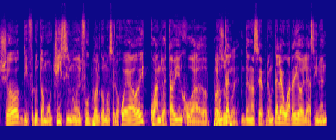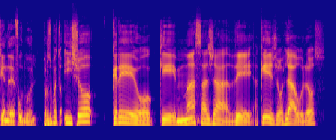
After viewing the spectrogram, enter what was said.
yo disfruto muchísimo del fútbol como se lo juega hoy cuando está bien jugado. Preguntale- no sé, preguntale a Guardiola si no entiende de fútbol. Por supuesto. Y yo creo que más allá de aquellos lauros,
